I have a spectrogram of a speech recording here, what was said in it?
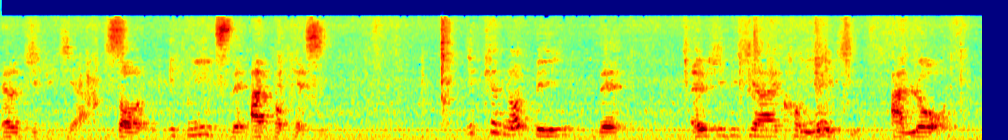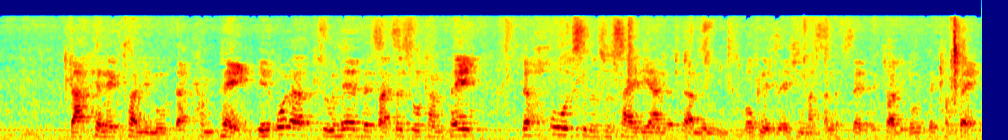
LGBTI. So it needs the advocacy. It cannot be the LGBTI community alone that can actually move that campaign. In order to have a successful campaign, the whole civil society and I mean, organization must understand actually move the campaign.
